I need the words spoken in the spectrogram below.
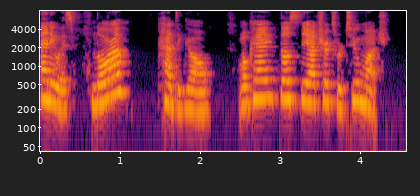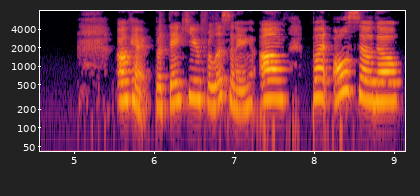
Anyways, Laura had to go. Okay? Those theatrics were too much. Okay, but thank you for listening. Um, but also though,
